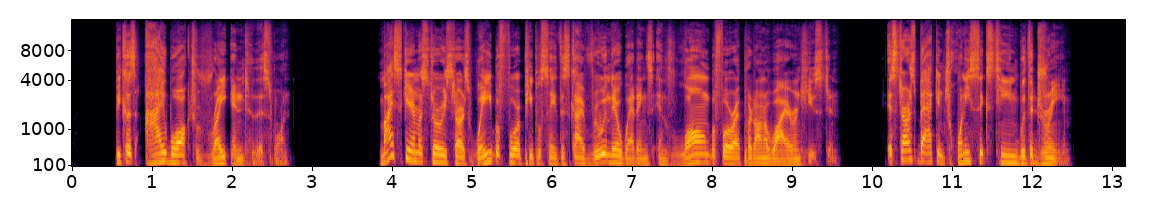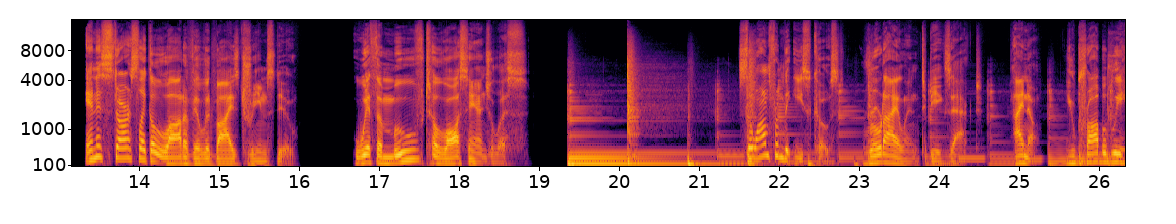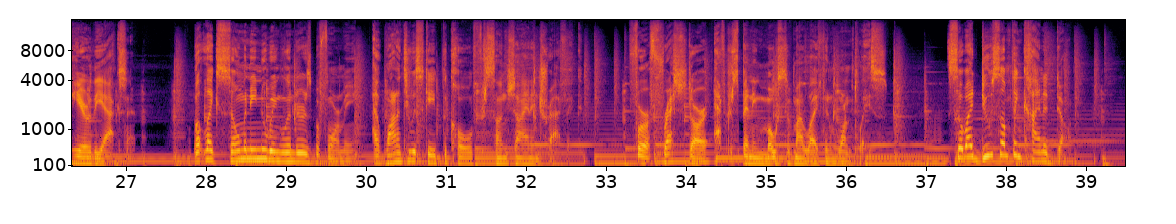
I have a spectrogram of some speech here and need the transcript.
because I walked right into this one. My scammer story starts way before people say this guy ruined their weddings and long before I put on a wire in Houston. It starts back in 2016 with a dream. And it starts like a lot of ill advised dreams do with a move to Los Angeles. So I'm from the East Coast, Rhode Island to be exact. I know, you probably hear the accent. But like so many New Englanders before me, I wanted to escape the cold for sunshine and traffic. For a fresh start after spending most of my life in one place. So I do something kind of dumb.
